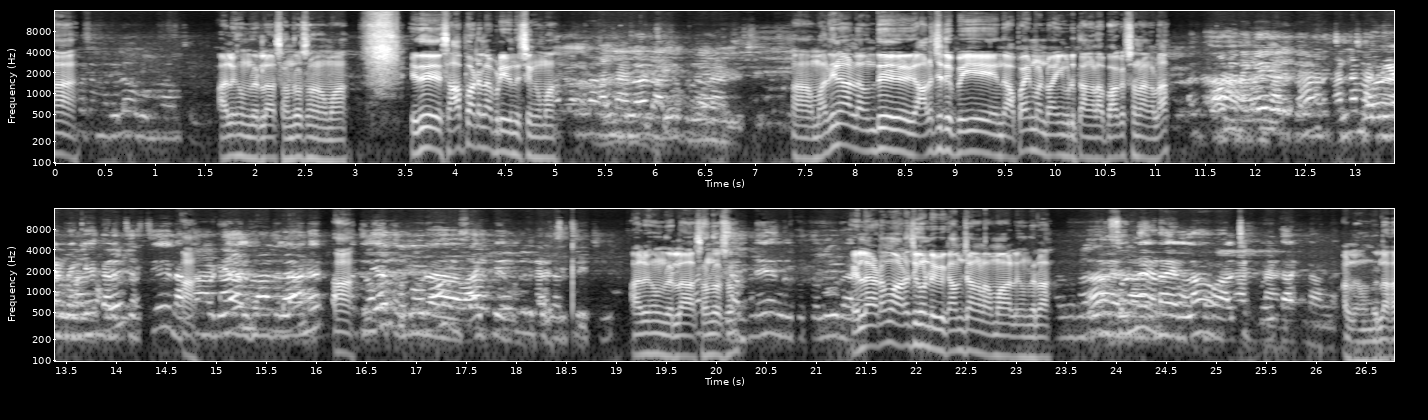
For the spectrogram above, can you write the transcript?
ஆ. அலமதுல்லா சந்தோஷங்கம்மா. இது சாப்பாடெல்லாம் எப்படி இருந்துச்சுங்கம்மா? மதினாவில் வந்து அழைச்சிட்டு போய் இந்த அப்பாயின்மெண்ட் வாங்கி கொடுத்தாங்களா? பார்க்க சொன்னாங்களா? அலமதுல்லா சந்தோஷம். எல்லா இடமும் அழைச்சி கொண்டு போய் காமிச்சாங்களாம்மா காட்டினாங்க. அலமதுல்லா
